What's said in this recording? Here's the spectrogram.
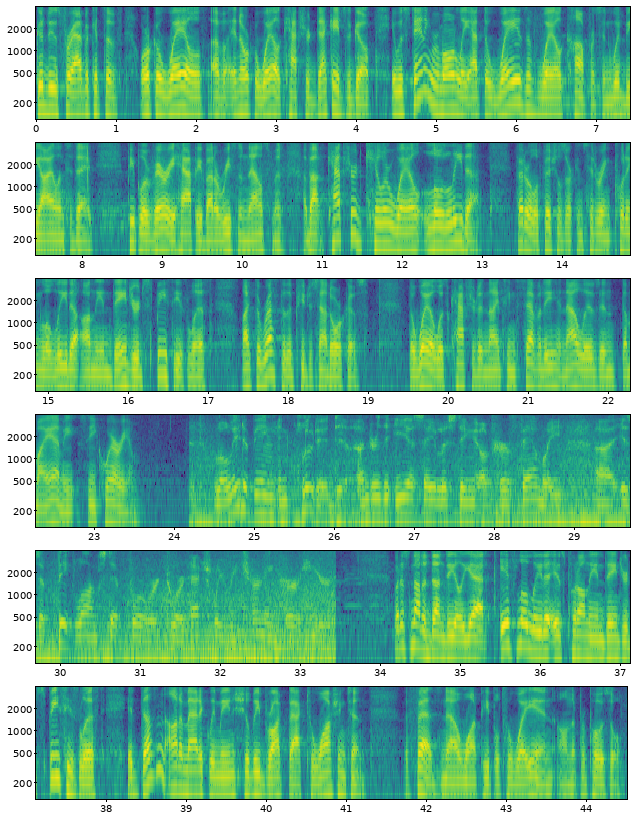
Good news for advocates of orca whales, of an orca whale captured decades ago. It was standing room only at the Ways of Whale conference in Whidbey Island today. People are very happy about a recent announcement about captured killer whale Lolita. Federal officials are considering putting Lolita on the endangered species list like the rest of the Puget Sound orcas. The whale was captured in 1970 and now lives in the Miami Seaquarium. Lolita being included under the ESA listing of her family uh, is a big long step forward toward actually returning her here. But it's not a done deal yet. If Lolita is put on the endangered species list, it doesn't automatically mean she'll be brought back to Washington. The feds now want people to weigh in on the proposal.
